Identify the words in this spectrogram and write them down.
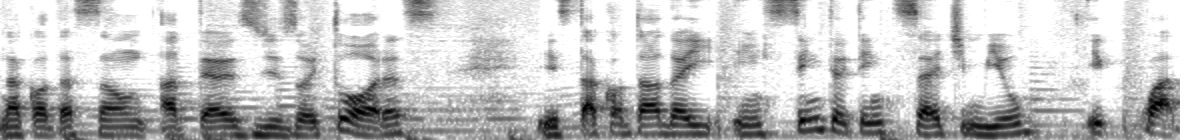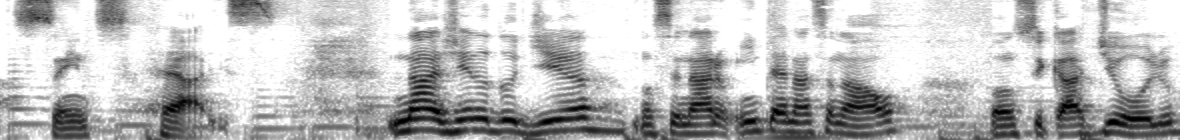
na cotação até as 18 horas e está cotado aí em R$ 187.400. Na agenda do dia, no cenário internacional, vamos ficar de olho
